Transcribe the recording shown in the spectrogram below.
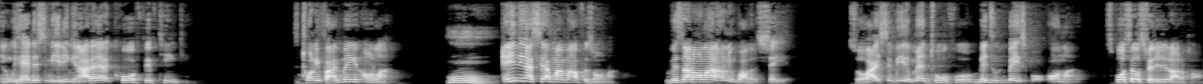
And we had this meeting, and I had a core of 15. It's 25 million online. Mm. Anything I say out my mouth is online. If it's not online, I don't even bother to say it. So I used to be a mentor for Major League Baseball online. Sports Illustrated did article.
